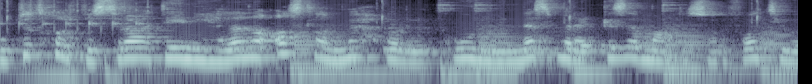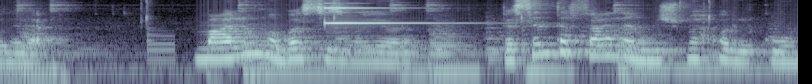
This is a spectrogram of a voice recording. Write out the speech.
وبتدخل في صراع تاني هل أنا أصلا محور الكون والناس مركزة مع تصرفاتي ولا لأ؟ معلومة بس صغيرة بس أنت فعلا مش محور الكون.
